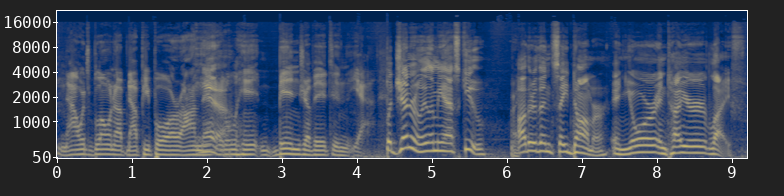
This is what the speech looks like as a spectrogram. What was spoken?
Now it's blowing up. Now people are on that Yeah. little hint, binge of it, and yeah, But generally, let me ask you, Right. other than, say, Dahmer, in your entire life,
